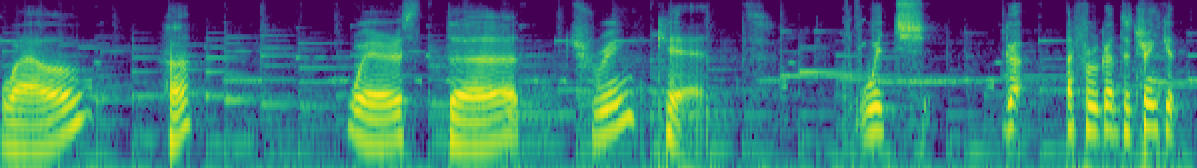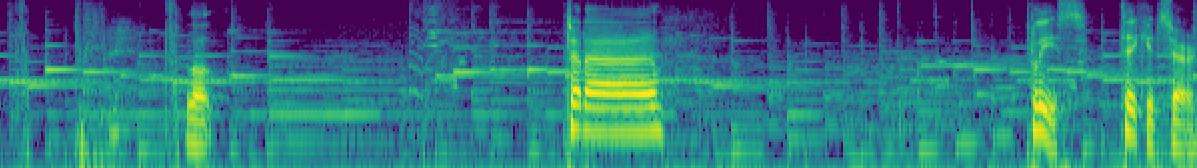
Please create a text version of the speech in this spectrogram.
Well, huh? Where's the trinket? Which... God, I forgot the trinket. Lol. Ta-da! Please, take it, sir.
